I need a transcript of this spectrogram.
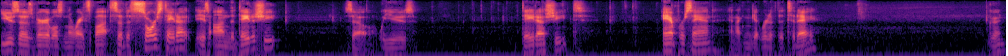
use those variables in the right spot. So the source data is on the data sheet. So we use data sheet ampersand and I can get rid of the today. Good.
